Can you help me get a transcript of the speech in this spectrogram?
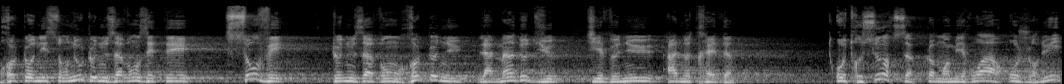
Reconnaissons-nous que nous avons été sauvés, que nous avons reconnu la main de Dieu qui est venue à notre aide Autre source, comme en miroir aujourd'hui,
